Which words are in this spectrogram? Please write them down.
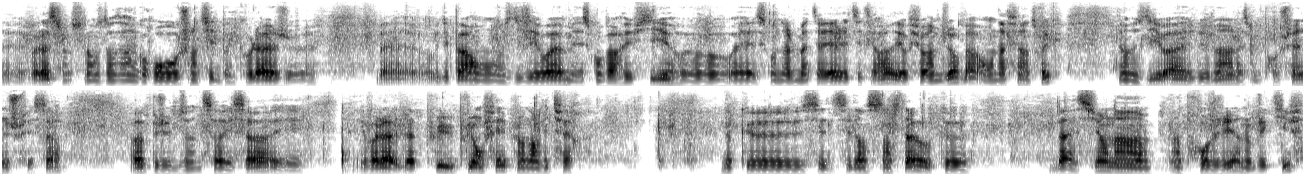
Euh, voilà, si on se lance dans un gros chantier de bricolage, euh, bah, au départ, on se disait ouais, mais est-ce qu'on va réussir? Ouais, est-ce qu'on a le matériel, etc. Et au fur et à mesure, bah, on a fait un truc. Et on se dit ouais, demain, la semaine prochaine, je fais ça. Hop, j'ai besoin de ça et ça. Et, et voilà, là, plus, plus on fait, plus on a envie de faire. Donc euh, c'est dans ce sens-là que bah, si on a un, projet, un objectif,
